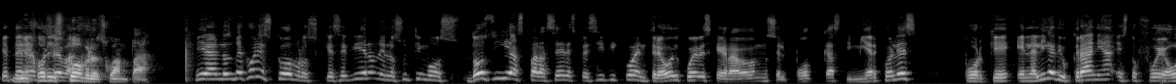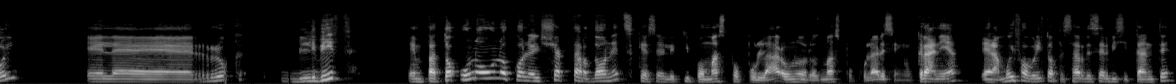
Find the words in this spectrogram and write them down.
¿qué tenemos? Mejores cobros, Juanpa. Mira, los mejores cobros que se dieron en los últimos dos días, para ser específico, entre hoy jueves que grabábamos el podcast y miércoles, porque en la Liga de Ucrania, esto fue hoy, el eh, Ruk Lviv empató 1-1 con el Shakhtar Donetsk, que es el equipo más popular, uno de los más populares en Ucrania. Era muy favorito a pesar de ser visitante.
